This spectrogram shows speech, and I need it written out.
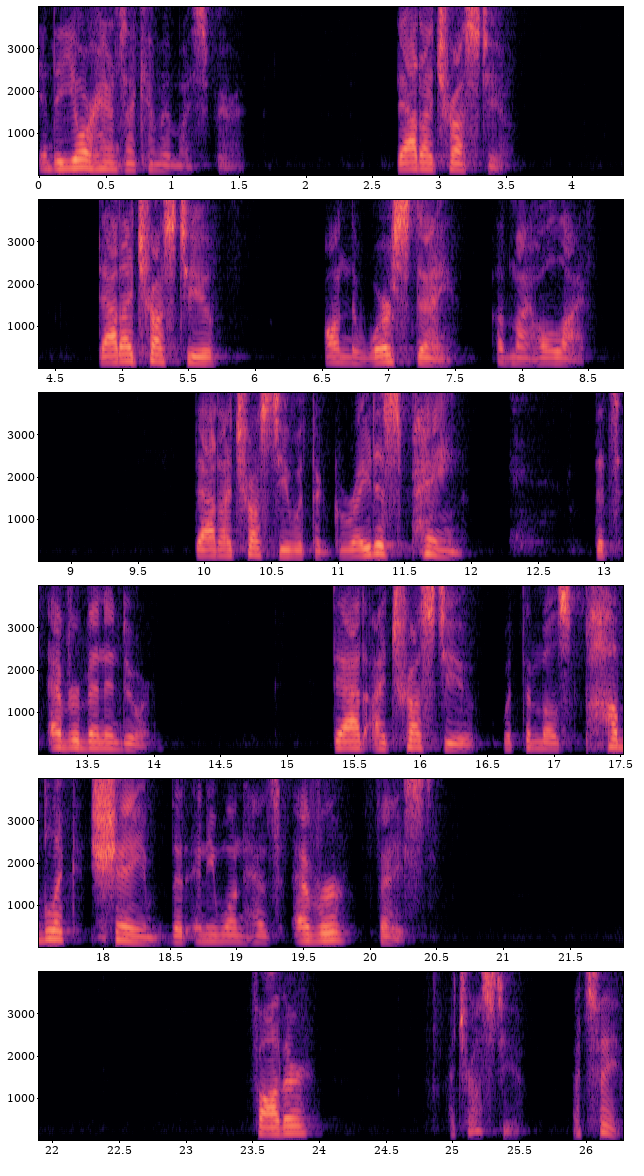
into your hands I commit my spirit. Dad, I trust you. Dad, I trust you on the worst day of my whole life. Dad, I trust you with the greatest pain that's ever been endured. Dad, I trust you with the most public shame that anyone has ever faced. Father, I trust you. That's faith.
